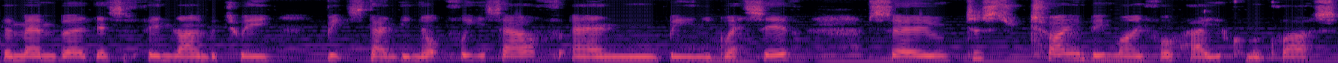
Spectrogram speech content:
Remember, there's a thin line between standing up for yourself and being aggressive. So just try and be mindful of how you come across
